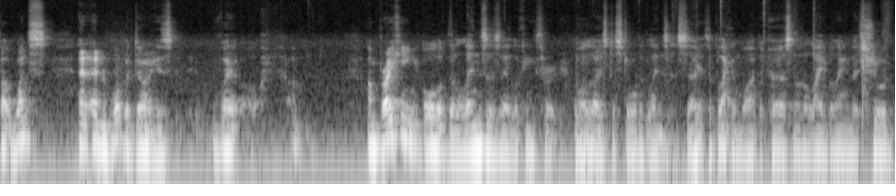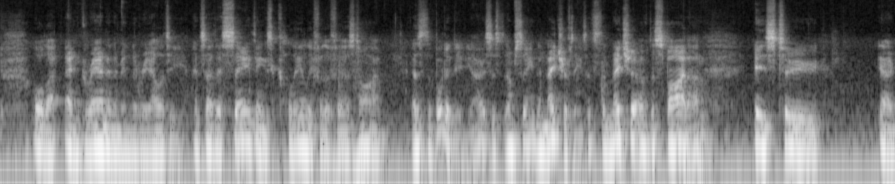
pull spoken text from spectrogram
but once and, and what we're doing is we're I'm breaking all of the lenses they're looking through, all Mhm. those distorted lenses. So Yes. the black and white, the personal, the labeling, the should, all that, and grounding them in the reality. And so they're seeing things clearly for the first time, as the Buddha did. You know, it's just I'm seeing the nature of things. It's the nature of the spider Mm. is to, you know,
